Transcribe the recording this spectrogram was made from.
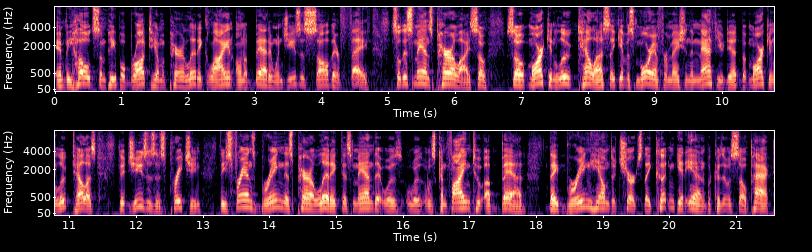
and behold, some people brought to him a paralytic lying on a bed. And when Jesus saw their faith, so this man's paralyzed. So, so Mark and Luke tell us, they give us more information than Matthew did, but Mark and Luke tell us that Jesus is preaching. These friends bring this paralytic, this man that was, was, was confined to a bed, they bring him to church. They couldn't get in because it was so packed.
